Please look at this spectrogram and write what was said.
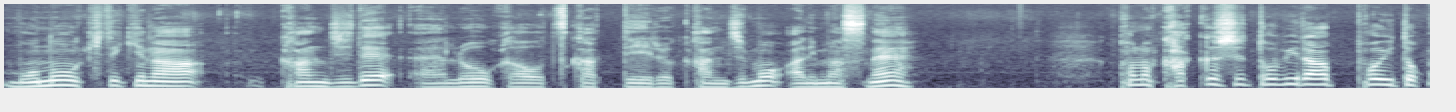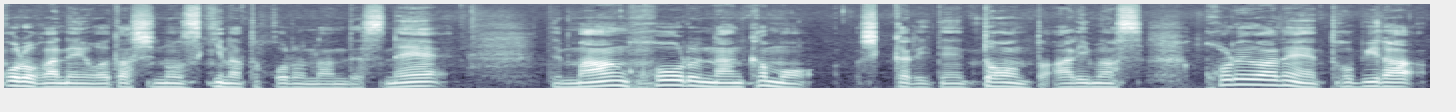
物置的な感じで、えー、廊下を使っている感じもありますね。この隠し扉っぽいところがね私の好きなところなんですね。でマンホールなんかもしっかりねドーンとありますこれはね扉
